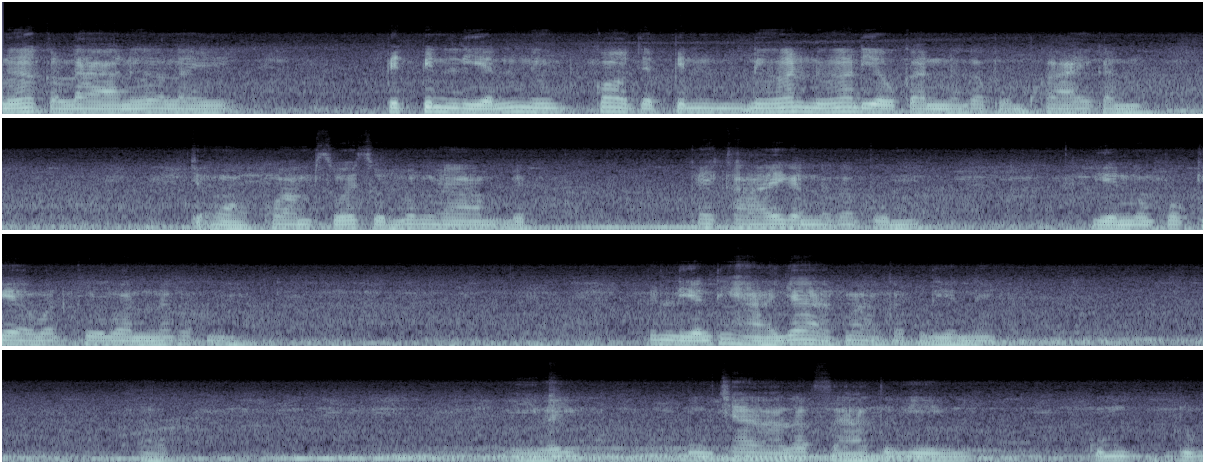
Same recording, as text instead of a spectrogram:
เนื้อกะลาเนื้ออะไร เป็นเป็นเหรียญนึงก็จะเป็นเนื้อเนื้อเดียวกันนะครับ ผมคล้ายกัน จะออกความสวยสดงดงามแบบคล้ายๆกันนะครับ ผมเหรียญหลวงพ่อแก้ววัดเครือวันนะครับนี่ เป็นเหรียญที่หายากมากครับเหรียญนี้ครับมีไว้บูชารักษาตัวเองคุ้มดุม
